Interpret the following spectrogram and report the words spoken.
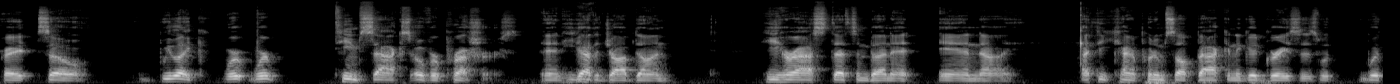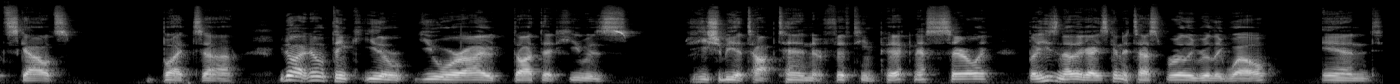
right? So we like, we're, we're team sacks over pressures and he got the job done. He harassed Stetson Bennett, and uh, I think he kind of put himself back into good graces with with scouts. But uh, you know, I don't think either you or I thought that he was he should be a top ten or fifteen pick necessarily. But he's another guy. He's going to test really, really well, and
